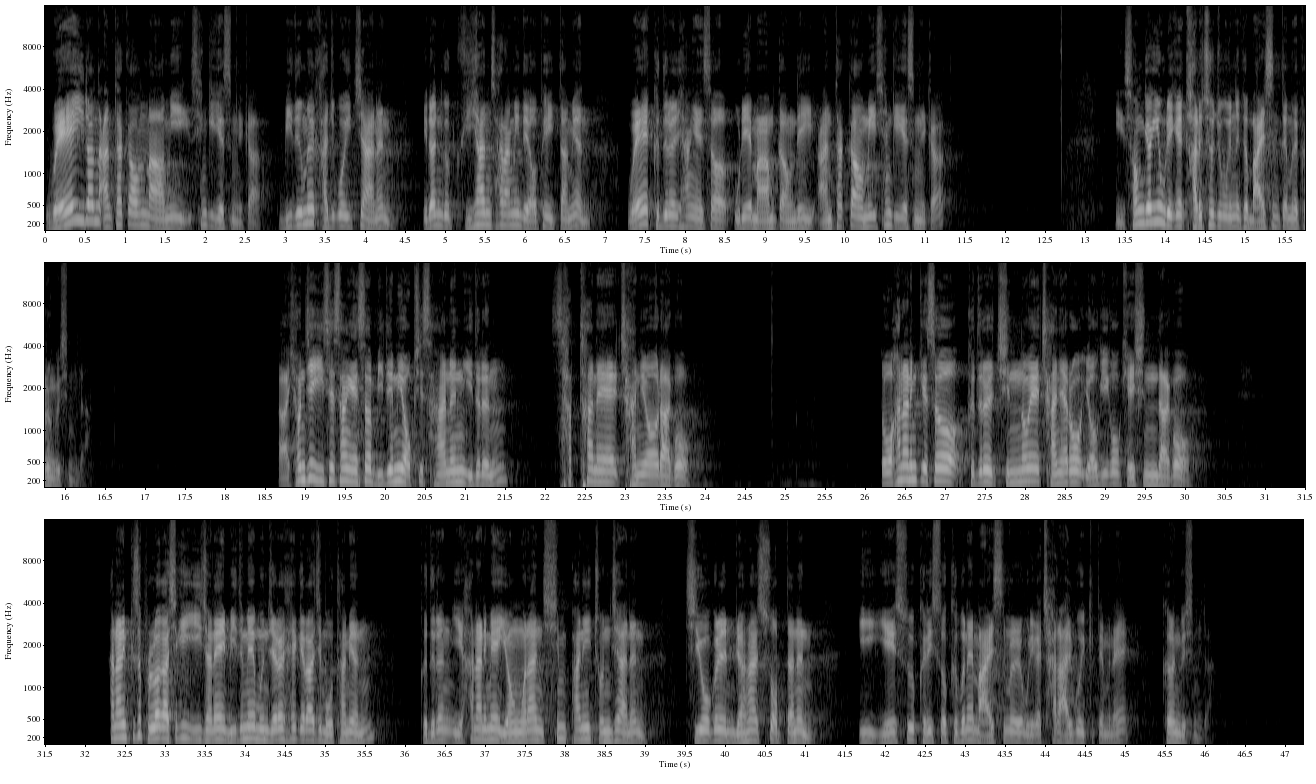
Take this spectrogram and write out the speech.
왜 이런 안타까운 마음이 생기겠습니까? 믿음을 가지고 있지 않은 이런 그 귀한 사람이 내 옆에 있다면 왜 그들을 향해서 우리의 마음 가운데 이 안타까움이 생기겠습니까? 이 성경이 우리에게 가르쳐 주고 있는 그 말씀 때문에 그런 것입니다. 아, 현재 이 세상에서 믿음이 없이 사는 이들은 사탄의 자녀라고 또 하나님께서 그들을 진노의 자녀로 여기고 계신다고 하나님께서 불러가시기 이전에 믿음의 문제를 해결하지 못하면 그들은 이 하나님의 영원한 심판이 존재하는 지옥을 면할 수 없다는 이 예수 그리스도 그분의 말씀을 우리가 잘 알고 있기 때문에 그런 것입니다.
